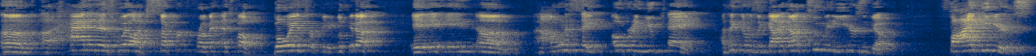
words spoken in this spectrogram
um, uh, had it as well. I've suffered from it as well. Boanthropy, look it up. In, in um, I want to say over in UK, I think there was a guy not too many years ago, five years,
